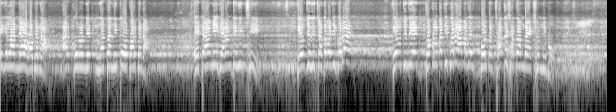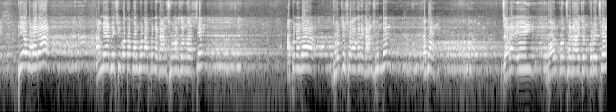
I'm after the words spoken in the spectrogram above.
এগুলা নেওয়া হবে না। আর কোনো নেতা নিতেও পারবে না। এটা আমি গ্যারান্টি দিচ্ছি। কেউ যদি চাঁদাবাজি করে, কেউ যদি দখলবাজি করে, আমাদের বলবেন, সাথে সাথে আমরা অ্যাকশন নিব। প্রিয় ভাইরা, আমি আর বেশি কথা বলব না, আপনারা গান শোনার জন্য আসছেন। আপনারা ধৈর্য সহকারে গান শুনবেন এবং যারা এই বাউল কনসার্ট আয়োজন করেছেন,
